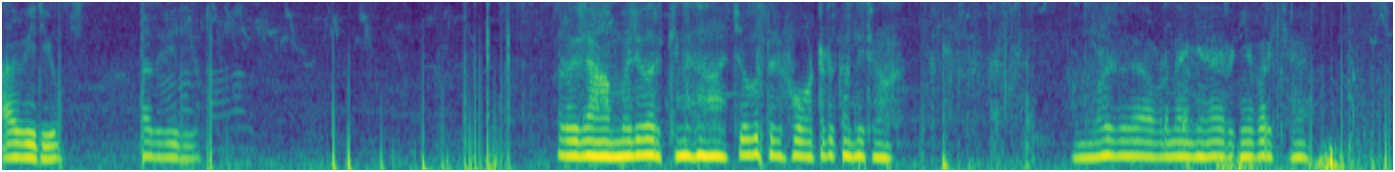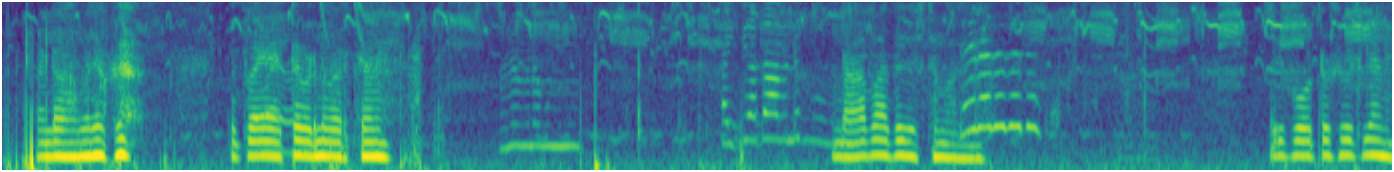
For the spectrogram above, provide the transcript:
അത് വിരിയും. അത് വിരിയും ഇവിടെ ഒരു ആമ്പൽ പറിക്കുന്നത് കിട്ടൊരു ഫോട്ടോ എടുക്കാൻ പറ്റുമോ? നമ്മൾ അവിടെ നിന്ന് എങ്ങനെ ഇറങ്ങി പറിക്കണം? കണ്ട ആമ്പലൊക്കെ ഇപ്പൊ ഏട്ട ഇവിടെ നിന്ന് പറിച്ചാണ് ആ ഭാഗത്തൊക്കെ ഇഷ്ടം പോലെ. ഒരു ഫോട്ടോ ഷൂട്ടിലാണ്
